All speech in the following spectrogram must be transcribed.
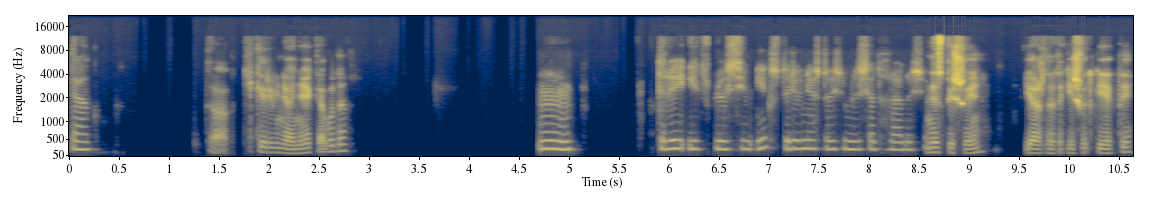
Так. Так, тільки рівняння яке буде? 3х плюс 7х дорівнює 180 градусів. Не спіши. Я ж не такий швидкий, як ти.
